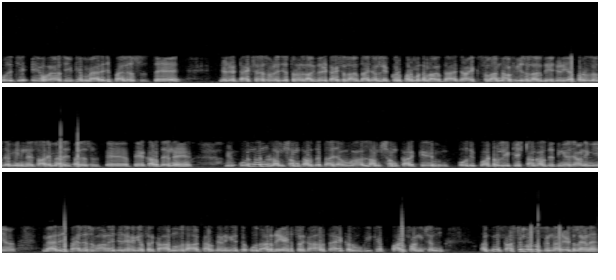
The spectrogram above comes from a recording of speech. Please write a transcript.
ਉਹਦੇ 'ਚ ਇਹ ਹੋਇਆ ਸੀ ਕਿ ਮੈਰਿਜ ਪੈਲੇਸ ਤੇ ਜਿਹੜੇ ਟੈਕਸ ਇਸ ਵੇਲੇ ਜਿਸ ਤਰ੍ਹਾਂ ਲਗਜ਼ਰੀ ਟੈਕਸ ਲੱਗਦਾ ਜਾਂ ਲਿਕਵਰ ਪਰਮਿਟ ਲੱਗਦਾ ਜਾਂ ਇੱਕ ਸਾਲਾਨਾ ਫੀਸ ਲੱਗਦੀ ਹੈ, ਜਿਹੜੀ ਅਪ੍ਰੈਲ ਦੇ ਮਹੀਨੇ ਸਾਰੇ ਮੈਰਿਜ ਪੈਲੇਸ ਪੇ ਕਰਦੇ ਨੇ, ਵੀ ਉਹਨਾਂ ਨੂੰ ਲਮਸਮ ਕਰ ਦਿੱਤਾ ਜਾਊਗਾ। ਲਮਸਮ ਕਰਕੇ ਉਹਦੀ ਕੁਆਟਰਲੀ ਕਿਸ਼ਤਾਂ ਕਰ ਦਿੱਤੀਆਂ ਜਾਣਗੀਆਂ। ਮੈਰਿਜ ਪੈਲੇਸ ਵਾਲੇ ਜਿਹੜੇ ਹੈਗੇ ਸਰਕਾਰ ਨੂੰ ਅਦਾ ਕਰ ਦੇਣਗੇ ਤੇ ਉਹਦਾ ਰੇਟ ਸਰਕਾਰ ਤੈਅ ਕਰੂਗੀ ਕਿ ਪਰ ਫੰਕਸ਼ਨ ਅੱਗੇ ਕਸਟਮਰ ਤੋਂ ਕਿੰਨਾ ਰੇਟ ਲੈਣਾ ਹੈ।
